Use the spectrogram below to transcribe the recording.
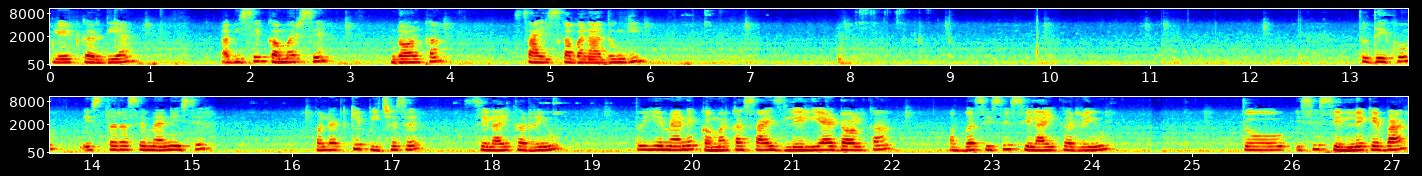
प्लेट कर दिया। अब इसे कमर से डॉल का साइज़ का बना दूँगी। तो देखो, इस तरह से मैंने इसे पलट के पीछे से सिलाई कर रही हूँ। तो ये मैंने कमर का साइज़ ले लिया है डॉल का। अब बस इसे सिलाई कर रही हूँ। तो इसे सिलने के बाद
